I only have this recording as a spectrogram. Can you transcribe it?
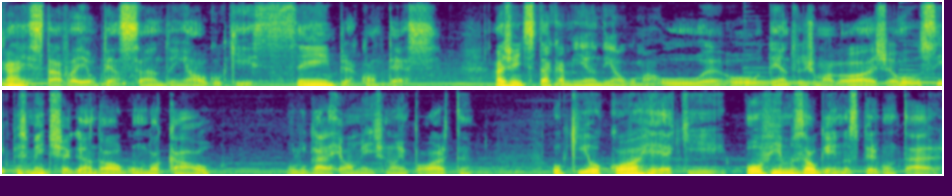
Cá estava eu pensando em algo que sempre acontece. A gente está caminhando em alguma rua, ou dentro de uma loja, ou simplesmente chegando a algum local. O lugar realmente não importa. O que ocorre é que ouvimos alguém nos perguntar:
